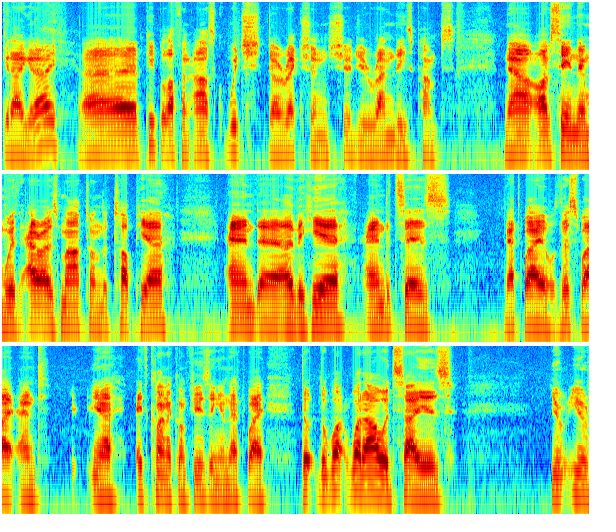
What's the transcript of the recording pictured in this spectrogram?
G'day, g'day. Uh, people often ask which direction should you run these pumps. Now, I've seen them with arrows marked on the top here and uh, over here, and it says that way or this way, and you know it's kind of confusing in that way. The the what what I would say is you you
